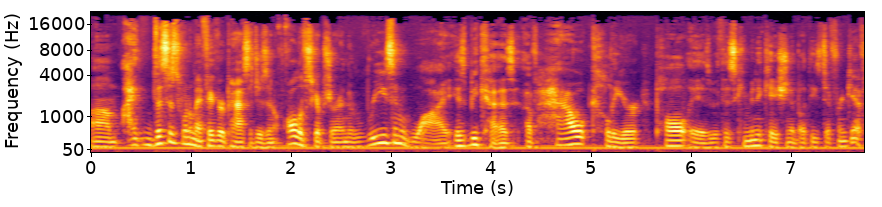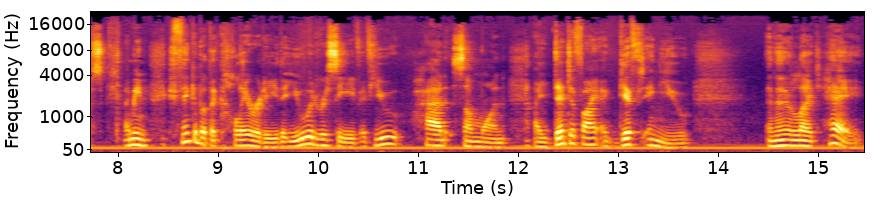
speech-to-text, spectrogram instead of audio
Um, I, this is one of my favorite passages in all of Scripture, and the reason why is because of how clear Paul is with his communication about these different gifts. I mean, think about the clarity that you would receive if you had someone identify a gift in you and then they're like, hey,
